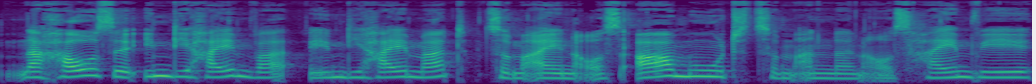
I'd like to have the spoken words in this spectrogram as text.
nach Hause in die, Heimwa in die Heimat, zum einen aus Armut, zum anderen aus Heimweh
